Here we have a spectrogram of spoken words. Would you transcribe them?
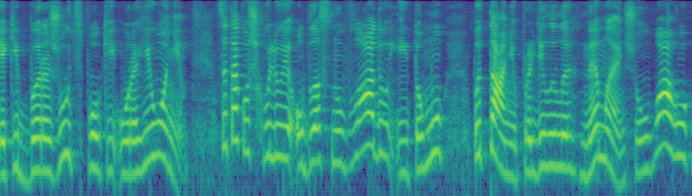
які бережуть спокій у регіоні. Це також хвилює обласну владу, і тому питанню приділили не меншу увагу.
